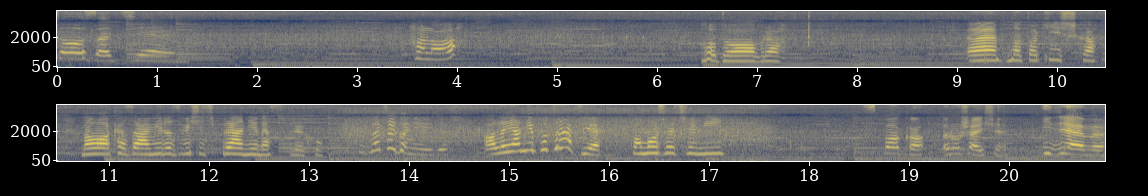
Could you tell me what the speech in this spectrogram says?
Co za dzień. Halo? No dobra. E, no to kiszka. Mama kazała mi rozwiesić pranie na strychu. Dlaczego nie jedziesz? Ale ja nie potrafię. Pomożecie mi? Spoko, ruszaj się. Idziemy.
